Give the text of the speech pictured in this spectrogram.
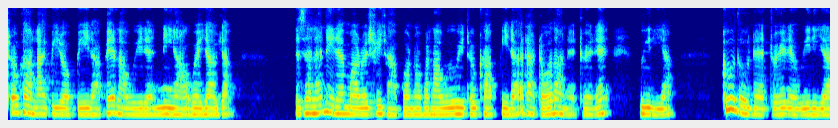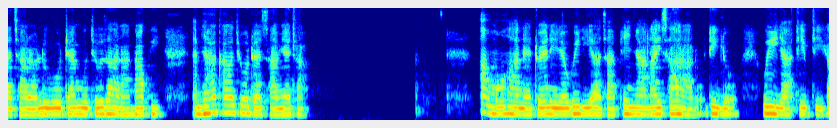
ဒုက္ခလိုက်ပြီးတော့ပေးတာပဲလာဝေးတဲ့နေရာဝဲရောက်ရောက်ဇလန်းနေတဲ့မှာတော့ရှိတာပေါ့နော်ဘလာဝေးဝေးဒုက္ခပေးတာအဲ့ဒါဒေါသနဲ့တွဲတဲ့ဝိရိယ ကုသိုလ်နဲ့တွဲတဲ့ဝိရိယကြတော့လူကိုတန်းမှုကြိုးစားတာနောက်ပြီးအများကောင်းကျိုးအတွက်ဆောင်ရွက်တာအမောဟနဲ့တွဲနေတဲ့ဝိရိယကြပညာလိုက်စားတာလို့အတိလို့ဝိရိယဒီပတိက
